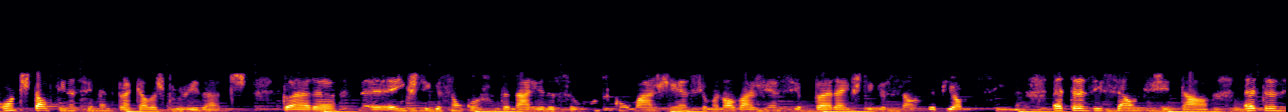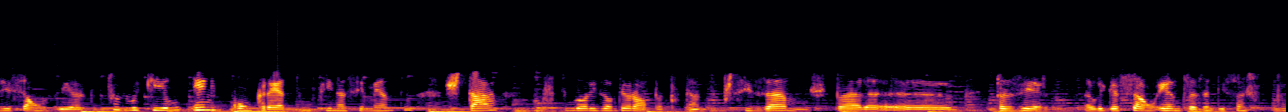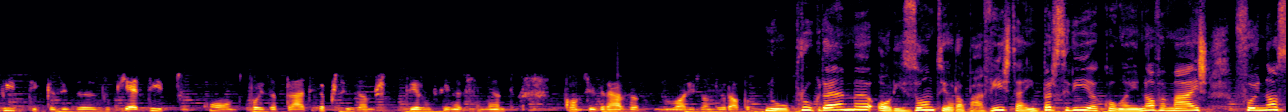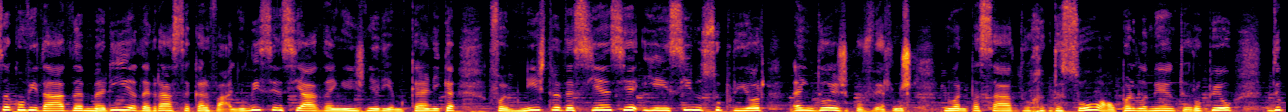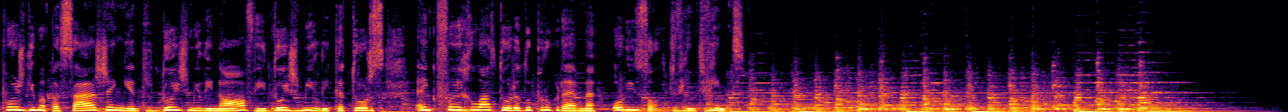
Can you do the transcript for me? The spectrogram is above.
onde está o financiamento para aquelas prioridades? para eh, a investigação conjunta na área da saúde com uma agência, uma nova agência para a investigação da biomedicina, a transição digital, a transição verde, tudo aquilo em concreto, o financiamento está no futuro Horizonte Europa. Portanto, precisamos para uh, fazer a ligação entre as ambições políticas e de, do que é dito com depois a prática, precisamos ter um financiamento considerável no Horizonte Europa. No programa Horizonte Europa à Vista, em parceria com a Inova Mais, foi nossa convidada Maria da Graça Carvalho, licenciada em Engenharia Mecânica, foi Ministra da Ciência e Ensino Superior em dois governos. No ano passado regressou ao Parlamento Europeu depois de uma passagem entre 2009 e 2014 em que foi relatora do programa Horizonte 2020.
